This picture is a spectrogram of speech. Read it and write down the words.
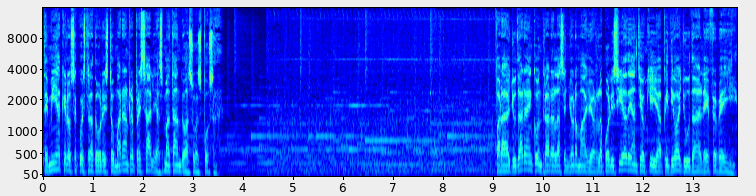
Temía que los secuestradores tomaran represalias matando a su esposa. Para ayudar a encontrar a la señora Mayer, la policía de Antioquía pidió ayuda al FBI.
